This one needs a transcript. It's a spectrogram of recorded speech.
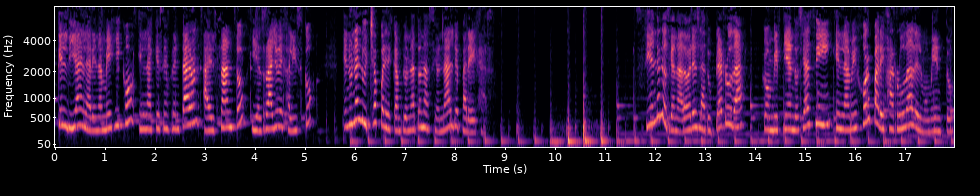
aquel día en la Arena México en la que se enfrentaron a El Santo y el Rayo de Jalisco en una lucha por el Campeonato Nacional de Parejas. Siendo los ganadores la dupla ruda, convirtiéndose así en la mejor pareja ruda del momento,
